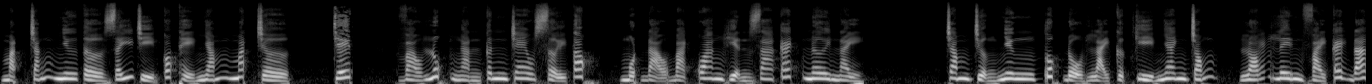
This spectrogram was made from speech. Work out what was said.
mặt trắng như tờ giấy chỉ có thể nhắm mắt chờ. Chết! Vào lúc ngàn cân treo sợi tóc, một đạo bạch quang hiện ra cách nơi này. Trăm trưởng nhưng tốc độ lại cực kỳ nhanh chóng, lói lên vài cách đã.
